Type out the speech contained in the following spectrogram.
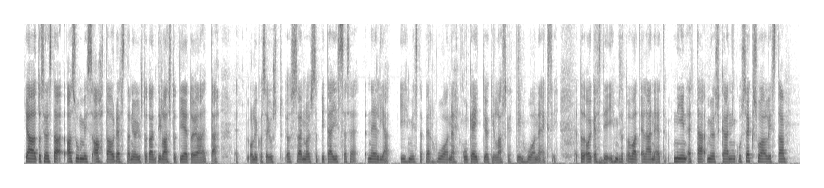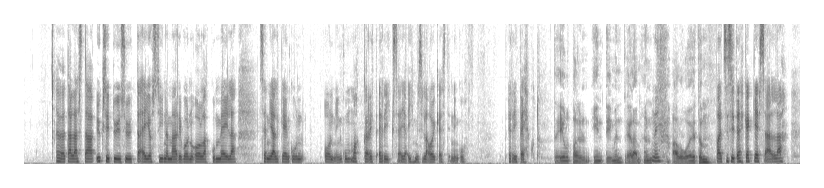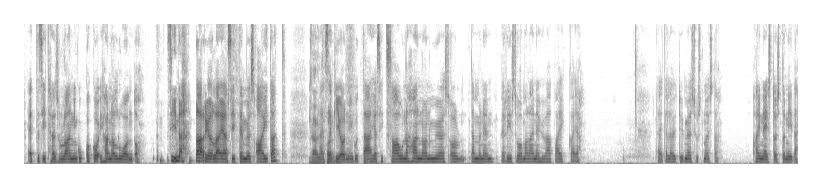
Ja tosiaan sitä asumisahtaudesta niin on just jotain tilastotietoja, että, että oliko se just jossain noissa pitäjissä se neljä ihmistä per huone, kun keittiökin laskettiin huoneeksi. Että oikeasti mm. ihmiset ovat eläneet niin, että myöskään niin kuin seksuaalista tällaista yksityisyyttä ei ole siinä määrin voinut olla kuin meillä sen jälkeen, kun on niin kuin makkarit erikseen ja ihmisillä oikeasti niin kuin eri pehkut. Ei ollut paljon intiimin elämän niin. alueita. Paitsi sitten ehkä kesällä, että sittenhän sulla on niin kuin koko ihana luonto siinä tarjolla ja sitten myös aitat. Aivan. Näissäkin on niin kuin tämä. Ja sitten saunahan on myös on tämmöinen perisuomalainen hyvä paikka ja näitä löytyy myös just noista aineistoista niitä,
